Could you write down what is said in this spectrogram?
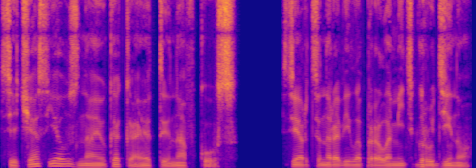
Сейчас я узнаю, какая ты на вкус. Сердце норовило проломить грудину.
